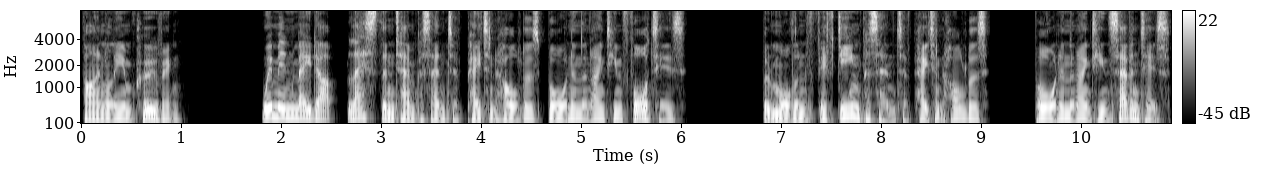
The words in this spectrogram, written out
finally improving women made up less than 10% of patent holders born in the 1940s, but more than 15% of patent holders born in the 1970s.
